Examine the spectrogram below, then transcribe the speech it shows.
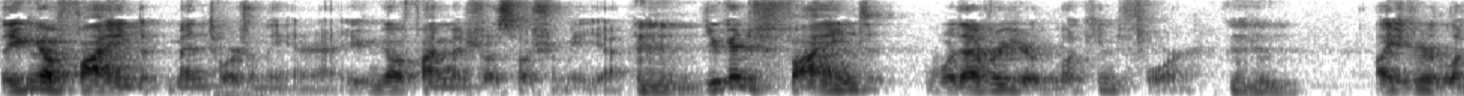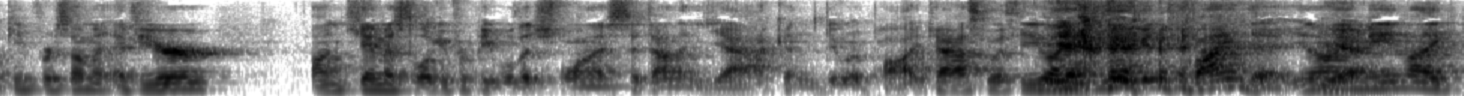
you can go find mentors on the internet you can go find mentors on social media mm-hmm. you can find whatever you're looking for Mm-hmm. Like if you're looking for someone if you're on Campus looking for people that just want to sit down and yak and do a podcast with you like Yeah. you can find it you know what i mean like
